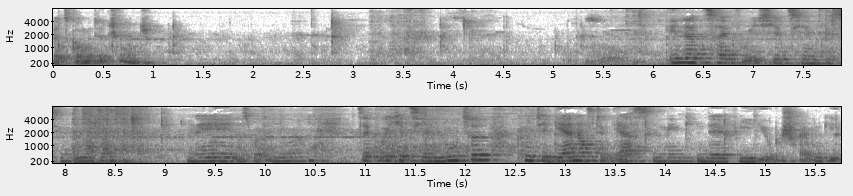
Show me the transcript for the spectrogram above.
let's go mit der Challenge. In der Zeit, wo ich jetzt hier ein bisschen loote, nee, das wollte ich nicht machen. In der Zeit, wo ich jetzt hier loote, könnt ihr gerne auf den ersten Link in der Videobeschreibung gehen.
